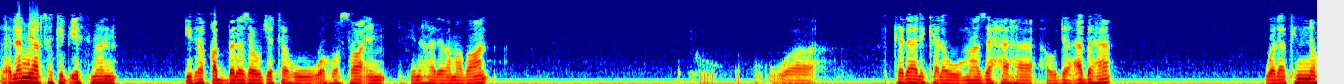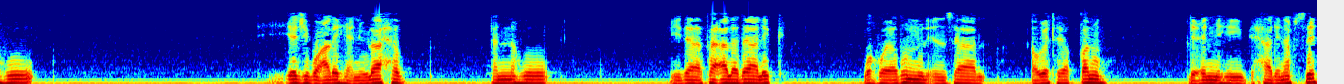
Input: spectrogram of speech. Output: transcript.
لم يرتكب إثما إذا قبل زوجته وهو صائم في نهار رمضان. وكذلك لو مازحها أو دعبها ولكنه يجب عليه أن يلاحظ أنه إذا فعل ذلك وهو يظن الإنسان أو يتيقنه لعلمه بحال نفسه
